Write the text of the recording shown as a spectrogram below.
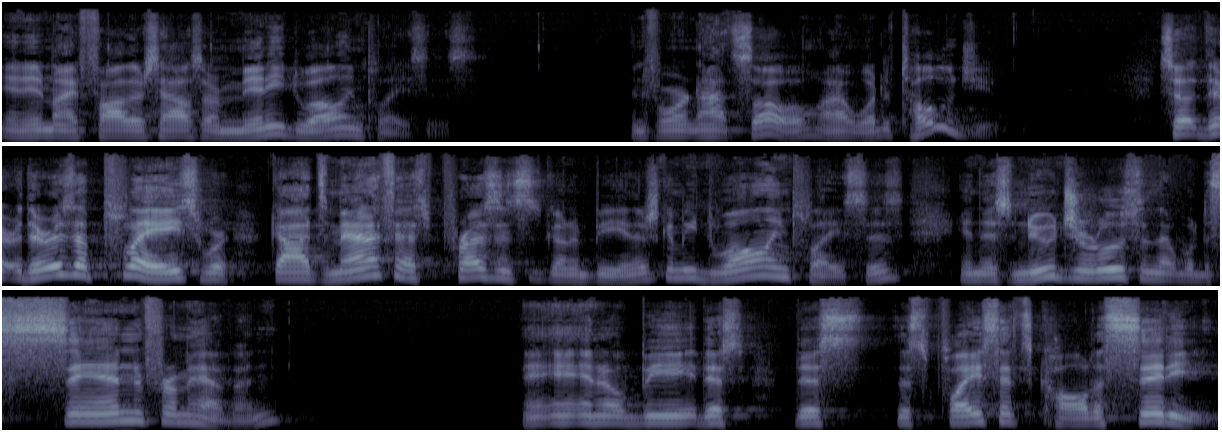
And in my Father's house are many dwelling places. And if it were not so, I would have told you. So there, there is a place where God's manifest presence is going to be. And there's going to be dwelling places in this new Jerusalem that will descend from heaven. And, and it'll be this, this this place that's called a city.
